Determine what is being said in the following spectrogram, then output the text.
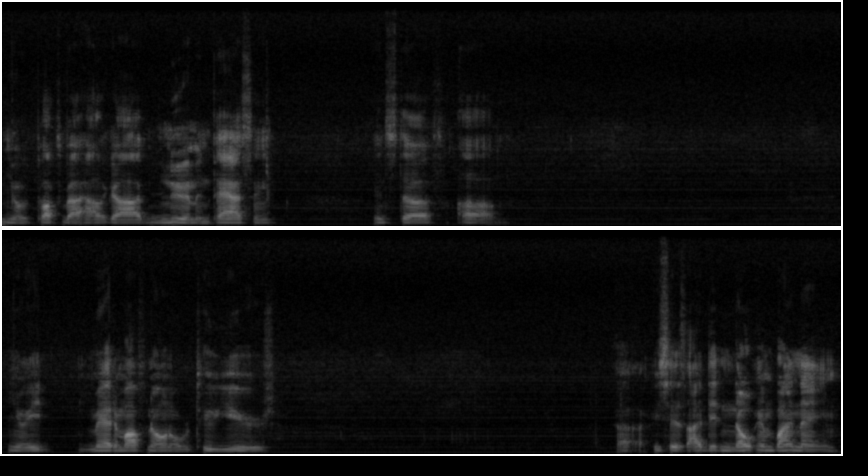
you know, talks about how the guy knew him in passing and stuff. Um, you know, he met him off and on over two years. Uh, he says, I didn't know him by name,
